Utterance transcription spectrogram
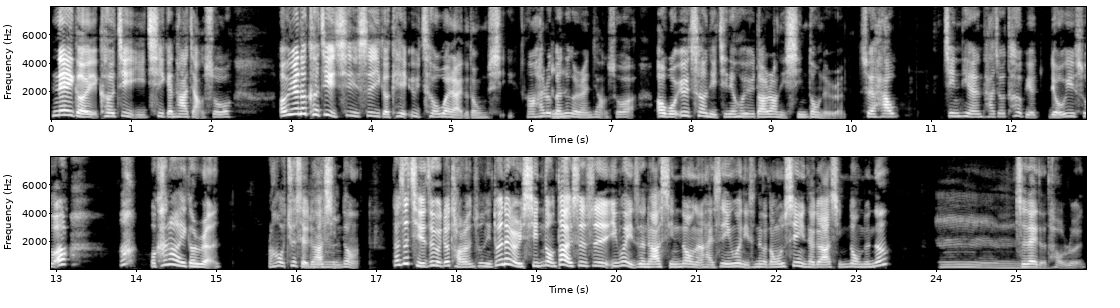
那个科技仪器跟他讲说，哦，因为那科技仪器是一个可以预测未来的东西，然后他就跟那个人讲说，嗯、哦，我预测你今天会遇到让你心动的人，所以他。今天他就特别留意说啊啊，我看到一个人，然后我确实也对他心动。嗯、但是其实这个就讨论出你对那个人心动，到底是不是因为你真的对他心动呢，还是因为你是那个东西你才对他心动的呢？嗯，之类的讨论。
